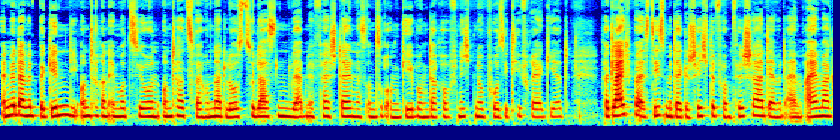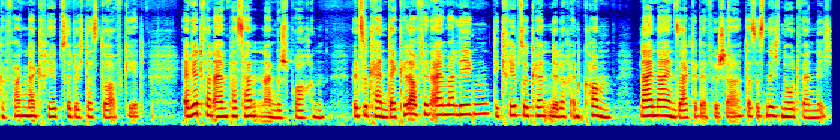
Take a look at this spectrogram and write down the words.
Wenn wir damit beginnen, die unteren Emotionen unter 200 loszulassen, werden wir feststellen, dass unsere Umgebung darauf nicht nur positiv reagiert. Vergleichbar ist dies mit der Geschichte vom Fischer, der mit einem Eimer gefangener Krebse durch das Dorf geht. Er wird von einem Passanten angesprochen. Willst du keinen Deckel auf den Eimer legen? Die Krebse könnten dir doch entkommen. Nein, nein, sagte der Fischer, das ist nicht notwendig.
